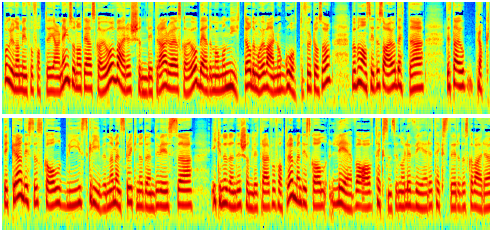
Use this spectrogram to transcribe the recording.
pga. min forfattergjerning. Sånn at jeg skal jo være skjønnlitterær, og jeg skal jo be dem om å nyte, og det må jo være noe gåtefullt også. Men på den annen side så er jo dette dette er jo praktikere. Disse skal bli skrivende mennesker, og ikke nødvendigvis, eh, ikke nødvendigvis skjønnlitterære forfattere, men de skal leve av tekstene sine og levere tekster. Det skal være,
